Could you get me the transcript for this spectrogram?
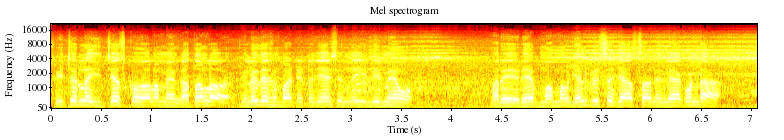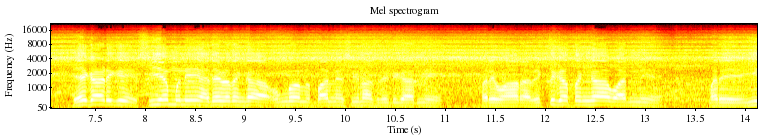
ఫ్యూచర్లో ఇది చేసుకోగలం మేము గతంలో తెలుగుదేశం పార్టీ ఇట్లా చేసింది ఇది మేము మరి రేపు మమ్మల్ని గెలిపిస్తే చేస్తామని లేకుండా ఏగాడికి సీఎంని అదేవిధంగా ఒంగోలు బాలినేని శ్రీనివాసరెడ్డి గారిని మరి వారి వ్యక్తిగతంగా వారిని మరి ఈ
